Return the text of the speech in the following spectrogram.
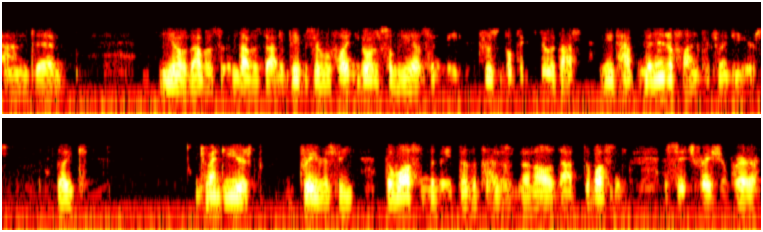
And um, you know that was that was that. And people say, "Well, why don't you go to somebody else and meet?" Was nothing to do with that. Meath hadn't been in a final for twenty years. Like twenty years previously, there wasn't the meeting of the president and all of that. There wasn't a situation where,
